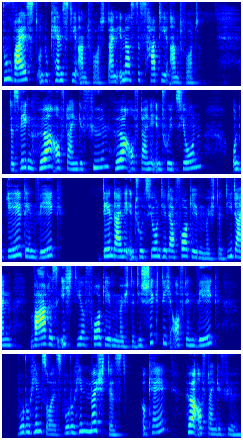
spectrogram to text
Du weißt und du kennst die Antwort. Dein Innerstes hat die Antwort. Deswegen hör auf dein Gefühl, hör auf deine Intuition und geh den Weg den deine Intuition dir da vorgeben möchte, die dein wahres Ich dir vorgeben möchte, die schickt dich auf den Weg, wo du hin sollst, wo du hin möchtest. Okay? Hör auf dein Gefühl.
